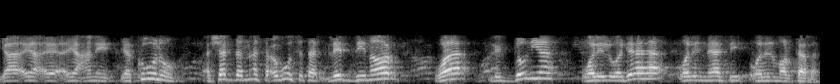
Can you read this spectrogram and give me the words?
يعني يكون أشد الناس عبوسة للدينار وللدنيا وللوجاهة وللناس وللمرتبة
